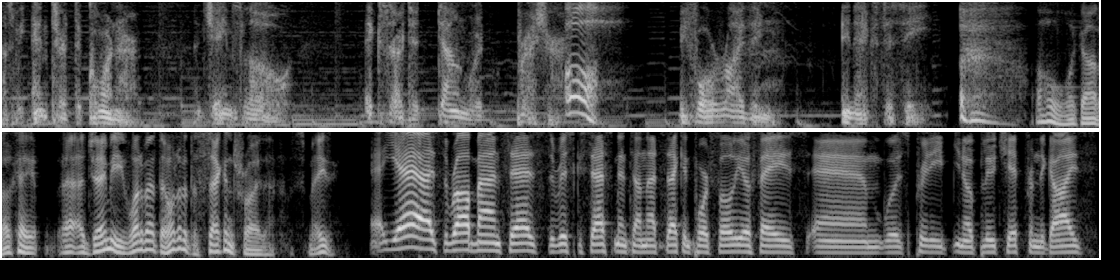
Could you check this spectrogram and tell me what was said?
as we entered the corner, and James Lowe exerted downward pressure. Oh! Before writhing in ecstasy. Oh my God. Okay, uh, Jamie, what about the what about the second try then? It was amazing. Uh, yeah, as the Rob man says, the risk assessment on that second portfolio phase um, was pretty, you know, blue chip from the guys.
